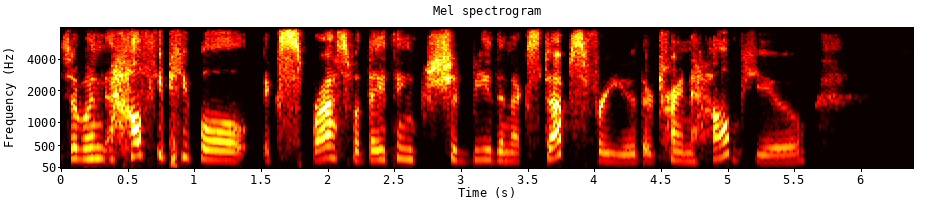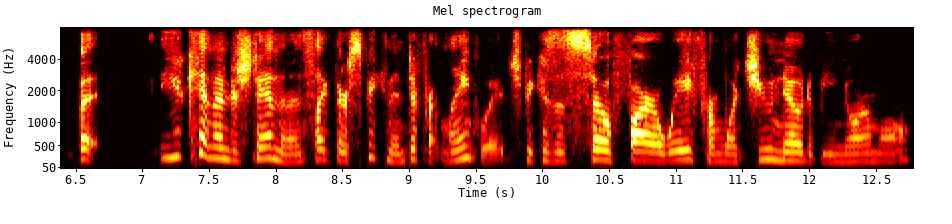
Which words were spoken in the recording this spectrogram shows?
So when healthy people express what they think should be the next steps for you, they're trying to help you, but you can't understand them. It's like they're speaking a different language because it's so far away from what you know to be normal.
